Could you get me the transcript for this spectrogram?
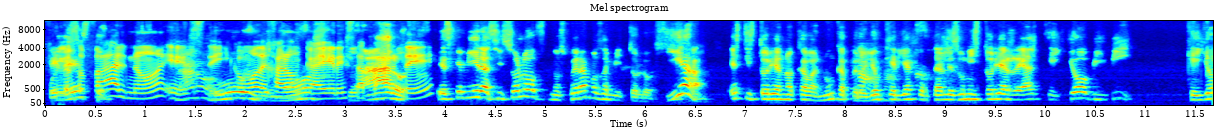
filosofal, ¿no? Este, y cómo dejaron caer esta parte. Es que mira, si solo nos fuéramos a mitología, esta historia no acaba nunca, pero yo quería contarles una historia real que yo viví, que yo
